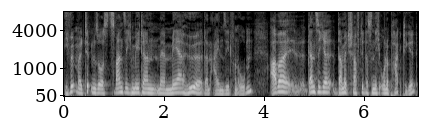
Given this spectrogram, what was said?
ich würde mal tippen, so aus 20 Metern mehr, mehr Höhe dann einseht von oben. Aber äh, ganz sicher, damit schafft ihr das nicht ohne Parkticket.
